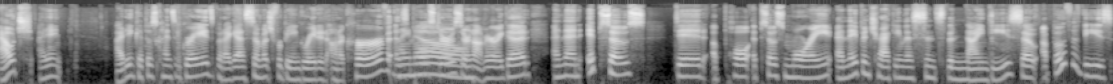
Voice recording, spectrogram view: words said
Ouch! I didn't I didn't get those kinds of grades, but I guess so much for being graded on a curve as pollsters. They're not very good. And then Ipsos did a poll, Ipsos Mori, and they've been tracking this since the 90s. So uh, both of these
